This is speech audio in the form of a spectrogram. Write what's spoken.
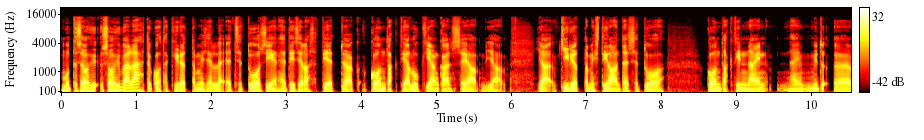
mutta se, on, se on hyvä lähtökohta kirjoittamiselle, että se tuo siihen heti sellaista tiettyä kontaktia lukijan kanssa ja, ja, ja kirjoittamistilanteessa se tuo kontaktin näin, näin myto, ö,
